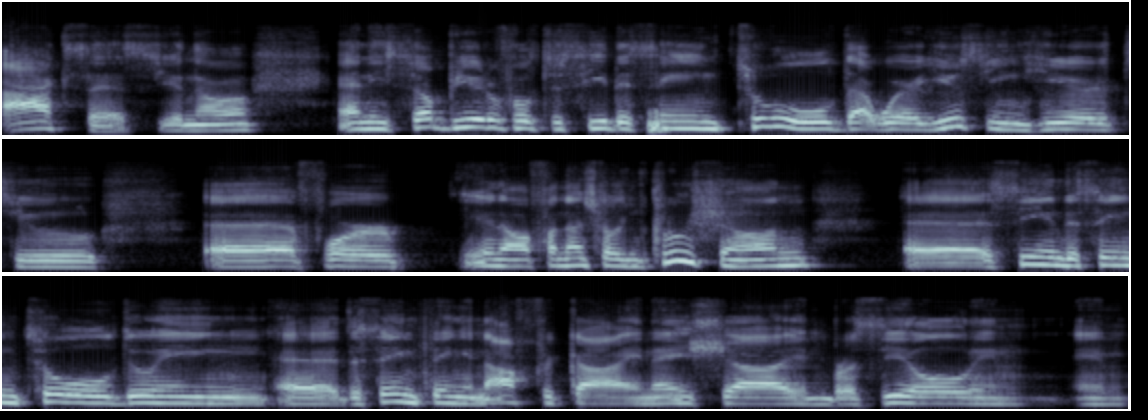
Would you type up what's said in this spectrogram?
access you know? And it's so beautiful to see the same tool that we're using here to uh, for you know financial inclusion uh, seeing the same tool doing uh, the same thing in africa in asia in brazil in in,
